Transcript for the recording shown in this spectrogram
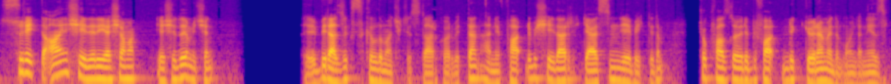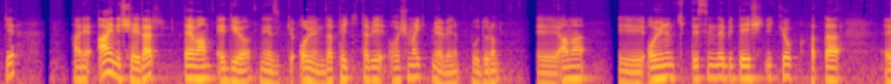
sürekli aynı şeyleri yaşamak yaşadığım için e, birazcık sıkıldım açıkçası Dark Orbit'ten. Hani farklı bir şeyler gelsin diye bekledim. Çok fazla öyle bir farklılık göremedim oyunda ne yazık ki. Hani aynı şeyler devam ediyor ne yazık ki oyunda. Pek tabii hoşuma gitmiyor benim bu durum. E, ama e, oyunun kitlesinde bir değişiklik yok. Hatta e,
